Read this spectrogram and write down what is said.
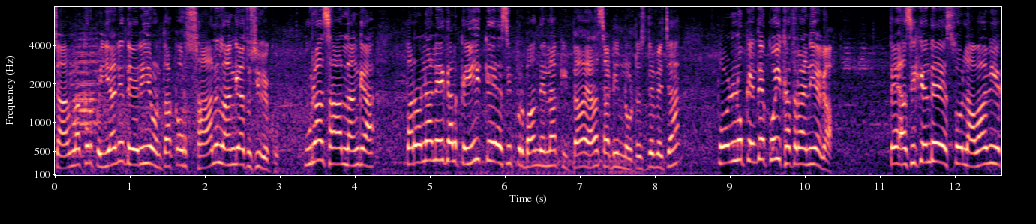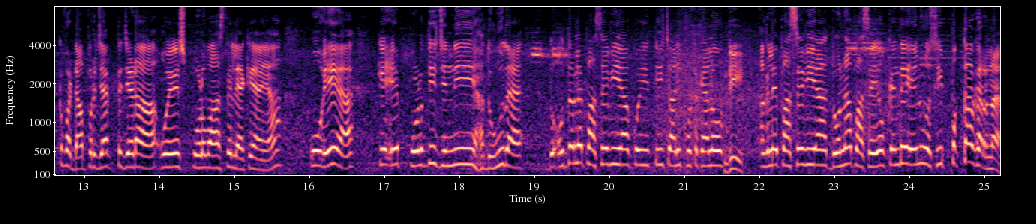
4 ਲੱਖ ਰੁਪਈਆ ਨਹੀਂ ਦੇ ਰਹੀ ਹੁਣ ਤੱਕ ਔਰ ਸਾਲ ਲੰਘ ਗਿਆ ਤੁਸੀਂ ਵੇਖੋ। ਪੂਰਾ ਸਾਲ ਲੰਘ ਗਿਆ। ਪਰ ਉਹਨਾਂ ਨੇ ਇਹ ਗੱਲ ਕਹੀ ਕਿ ਅਸੀਂ ਪ੍ਰਬੰਧ ਇੰਨਾ ਕੀਤਾ ਹੋਇਆ ਸਾਡੀ ਨੋਟਿਸ ਦੇ ਵਿੱਚ ਆ ਪੁਲ ਨੂੰ ਕਹਿੰਦੇ ਕੋਈ ਖਤਰਾ ਨਹੀਂ ਹੈਗਾ ਤੇ ਅਸੀਂ ਕਹਿੰਦੇ ਇਸ ਤੋਂ ਇਲਾਵਾ ਵੀ ਇੱਕ ਵੱਡਾ ਪ੍ਰੋਜੈਕਟ ਜਿਹੜਾ ਉਹ ਇਸ ਪੁਲ ਵਾਸਤੇ ਲੈ ਕੇ ਆਏ ਆ ਉਹ ਇਹ ਆ ਕਿ ਇਹ ਪੁਲ ਦੀ ਜਿੰਨੀ ਹਦੂਦ ਹੈ ਉਧਰਲੇ ਪਾਸੇ ਵੀ ਆ ਕੋਈ 30 40 ਫੁੱਟ ਕਹਿ ਲਓ ਜੀ। ਅਗਲੇ ਪਾਸੇ ਵੀ ਆ ਦੋਨਾਂ ਪਾਸੇ ਉਹ ਕਹਿੰਦੇ ਇਹਨੂੰ ਅਸੀਂ ਪੱਕਾ ਕਰਨਾ।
